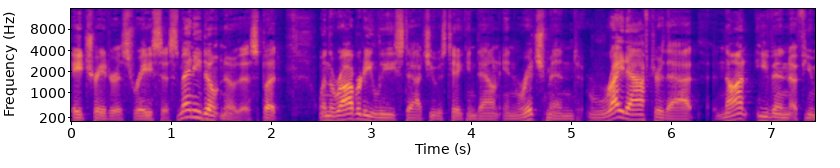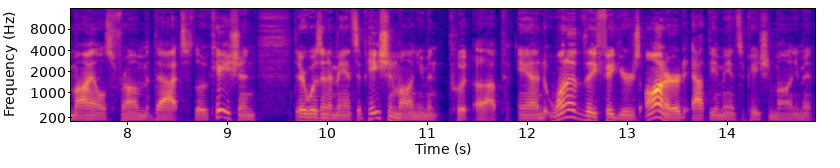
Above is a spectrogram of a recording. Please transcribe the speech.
a traitorous racist. Many don't know this, but when the Robert E. Lee statue was taken down in Richmond, right after that, not even a few miles from that location, there was an Emancipation Monument put up. And one of the figures honored at the Emancipation Monument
